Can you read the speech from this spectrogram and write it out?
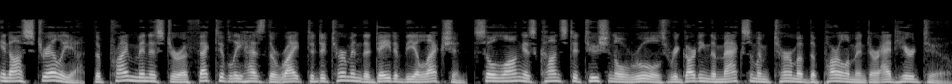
In Australia, the Prime Minister effectively has the right to determine the date of the election, so long as constitutional rules regarding the maximum term of the Parliament are adhered to.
